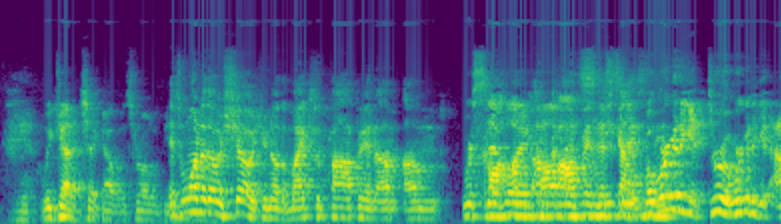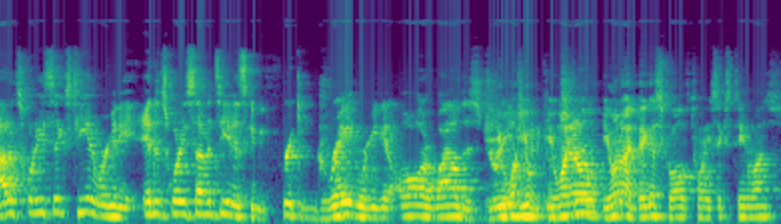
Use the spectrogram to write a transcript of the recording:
we gotta check out what's wrong with these. it's one of those shows. You know, the mics are popping. I'm I'm We're sniffling, I'm- I'm coughing, this guy's but we're gonna get through. it. We're gonna get out of 2016, and we're gonna get into 2017. It's gonna be freaking great. We're gonna get all our wildest you dreams. want you, you want to know you want to know my biggest goal of 2016 was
